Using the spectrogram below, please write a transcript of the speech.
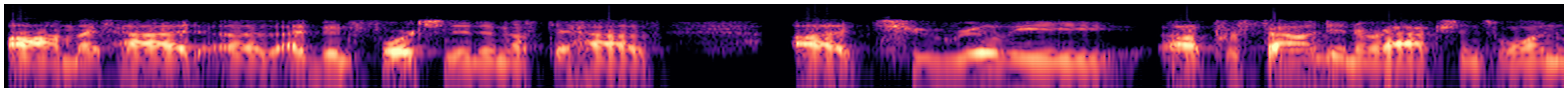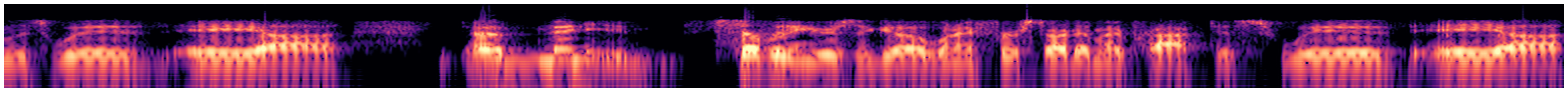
Um, I've had, uh, I've been fortunate enough to have uh, two really uh, profound interactions. One was with a, uh, a, many several years ago when I first started my practice with a uh,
